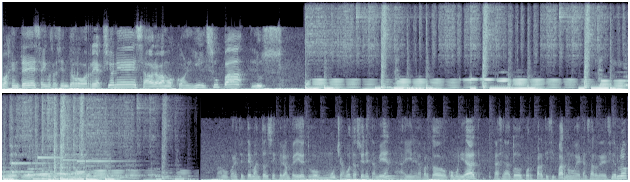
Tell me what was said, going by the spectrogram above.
va gente? Seguimos haciendo reacciones. Ahora vamos con Lil Supa Luz. Vamos con este tema entonces que lo han pedido y tuvo muchas votaciones también ahí en el apartado comunidad. Gracias a todos por participar, no me voy a cansar de decirlo.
